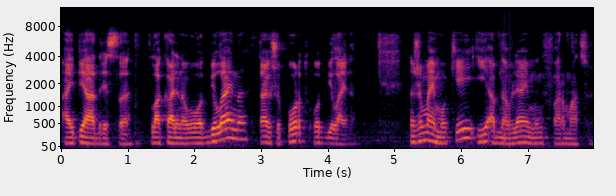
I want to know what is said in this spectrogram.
IP-адреса локального от Билайна, также порт от Билайна. Нажимаем ОК и обновляем информацию.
